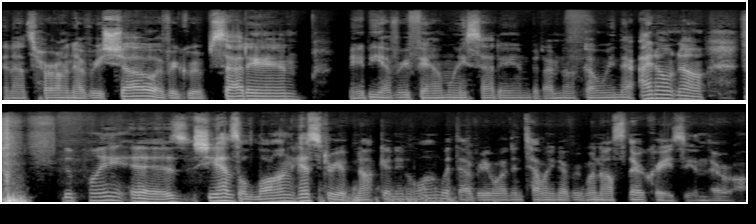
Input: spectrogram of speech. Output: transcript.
And that's her on every show every group setting maybe every family setting, but I'm not going there. I don't know. the point is, she has a long history of not getting along with everyone and telling everyone else they're crazy and they're wrong.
